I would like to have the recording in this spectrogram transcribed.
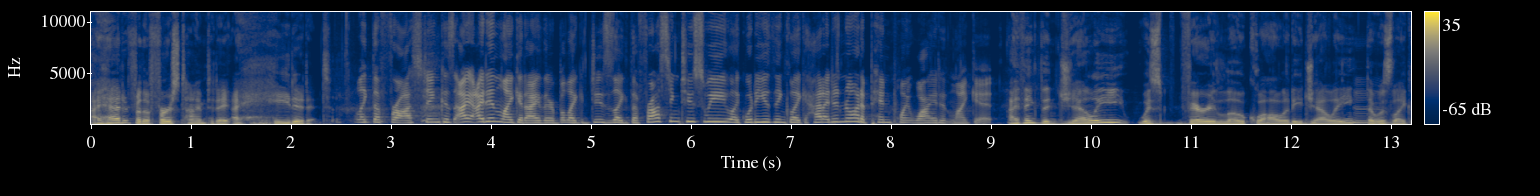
I had it for the first time today. I hated it. like the frosting because I, I didn't like it either but like is like the frosting too sweet like what do you think like how i didn't know how to pinpoint why i didn't like it I think the jelly was very low quality jelly Mm-hmm. that was like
